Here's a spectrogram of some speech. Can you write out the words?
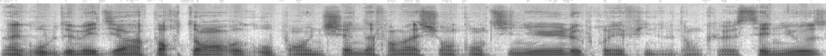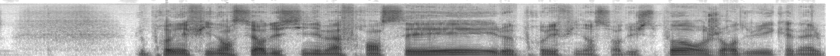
d'un groupe de médias importants regroupant une chaîne d'information continue, le premier fin- donc euh, CNews, le premier financeur du cinéma français et le premier financeur du sport aujourd'hui, Canal+,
